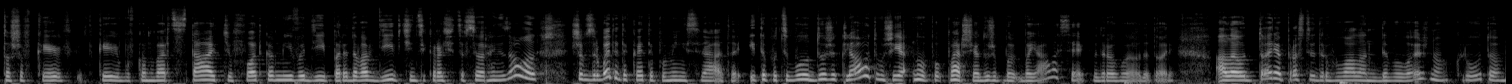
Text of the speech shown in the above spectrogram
то, що в Київ в Києві був конверт статтю, фоткав мій водій, передавав дівчинці. Коротше, це все організовували, щоб зробити таке типу міні-свято. І типу, це було дуже кльово, тому що я, ну, по-перше, я дуже боялася, як відреагує аудиторія. Але аудиторія просто відреагувала дивовижно, круто.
